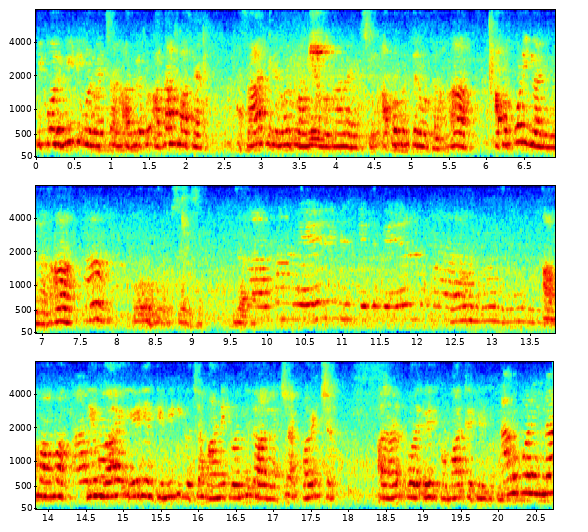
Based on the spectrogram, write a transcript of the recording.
இப்போ ஒரு மீட்டிங் ஒன்று வச்சாங்க. அதில் கொ- அதான் பார்த்தேன். சார் கிட்ட நோட் வாங்கி ரொம்ப நாள் ஆயிடுச்சு. அப்போ கொடுத்த நோட்டா ஆ? அப்போ போனீங்களா நீங்களா? ஆ. ஓ சரி சரி. இந்த- ஆமா ஆமா. இவங்க ஏடிஎம்கே மீட்டிங் வச்சாங்க அன்னைக்கு வந்து நாலு லட்சம் பரீட்சை. அதனால போல எழுதிக்கோ மார்க்கெட் நாங்க போனீங்கன்னா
